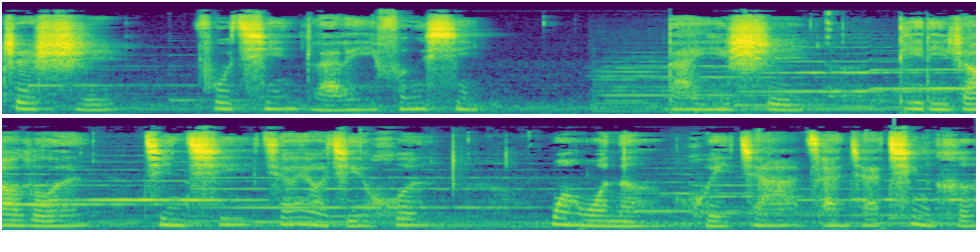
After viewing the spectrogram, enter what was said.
这时，父亲来了一封信，大意是弟弟赵伦。近期将要结婚，望我能回家参加庆贺，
